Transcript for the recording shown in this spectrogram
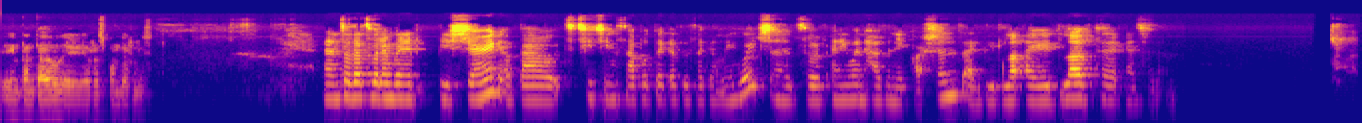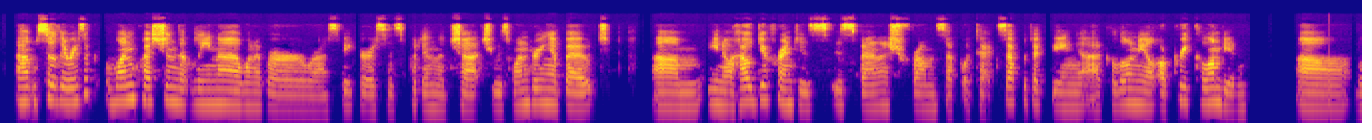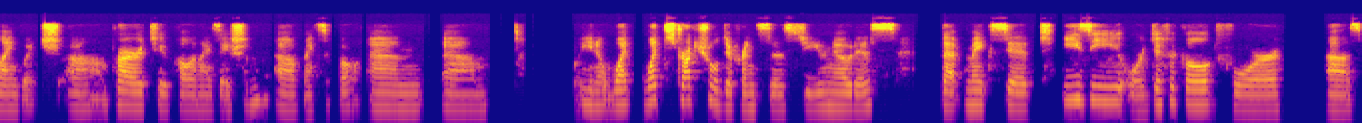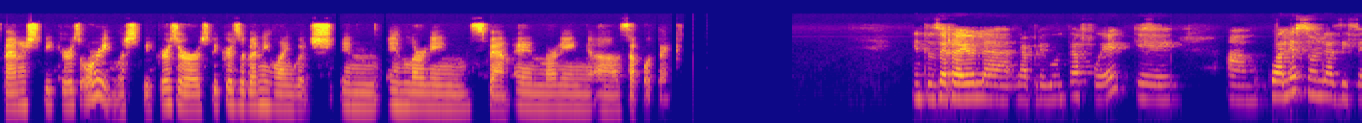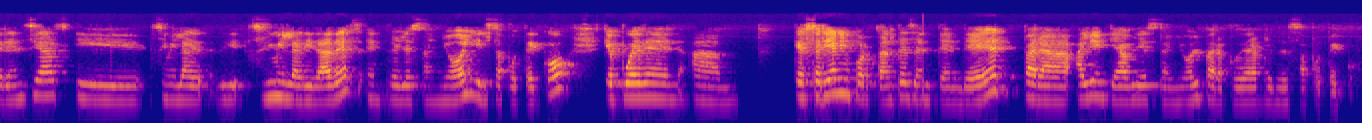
encantado de responderles. And so that's what I'm going to be sharing about teaching Zapotec as a second language. And so if anyone has any questions, I'd be lo I'd love to answer them. Um, so there is a, one question that Lena, one of our uh, speakers, has put in the chat. She was wondering about, um, you know, how different is, is Spanish from Zapotec? Zapotec being a colonial or pre-Columbian uh, language um, prior to colonization of Mexico, and um, you know, what what structural differences do you notice that makes it easy or difficult for uh, Spanish speakers or English speakers or speakers of any language in in learning Span in learning uh, Zapotec. Entonces, Rayo, la, la pregunta fue que um, cuáles son las diferencias y similar, similaridades entre el español y el zapoteco que pueden que serían importantes de entender para alguien que hable español para poder aprender zapoteco.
